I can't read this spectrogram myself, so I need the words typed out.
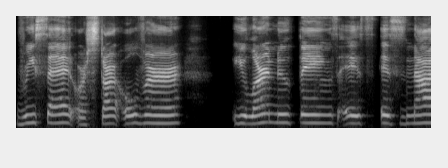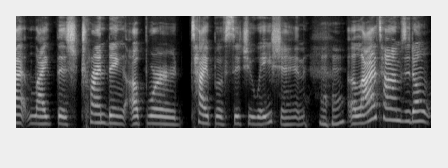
reset or start over. You learn new things. It's it's not like this trending upward type of situation. hmm A lot of times, it don't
